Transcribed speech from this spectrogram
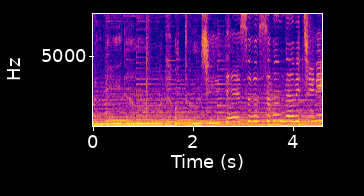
涙を落として進んだ道に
